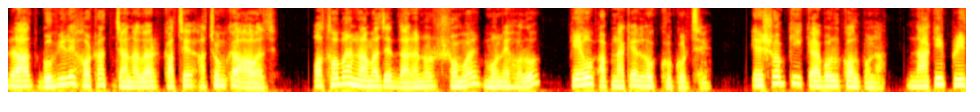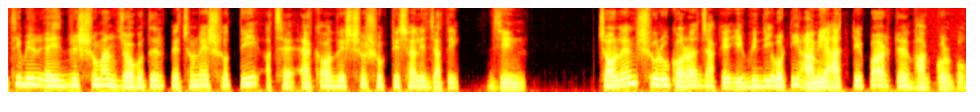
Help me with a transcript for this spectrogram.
রাত গভীরে হঠাৎ জানালার কাছে আচমকা আওয়াজ। অথবা নামাজে দাঁড়ানোর সময় মনে হলো, কেউ আপনাকে লক্ষ্য করছে। এসব কি কেবল কল্পনা, নাকি পৃথিবীর এই দৃশ্যমান জগতের পেছনে সত্যিই আছে এক অদৃশ্য শক্তিশালী জাতি, জিন? চলেন শুরু করা যাকে এই ভিডিওটি আমি আটটি পার্টে ভাগ করব।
